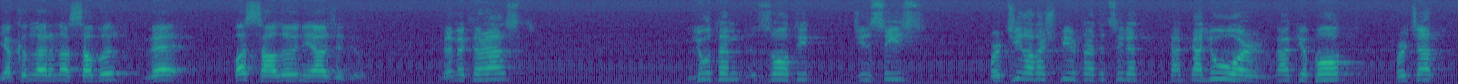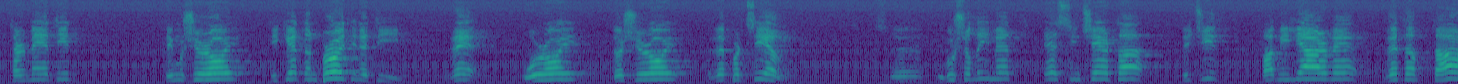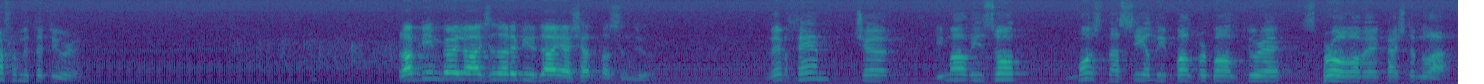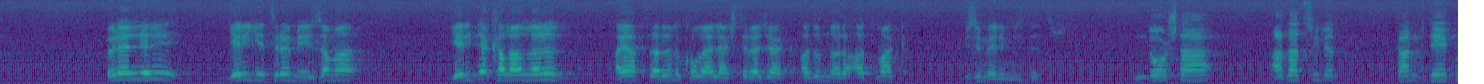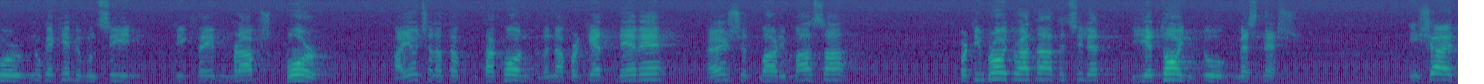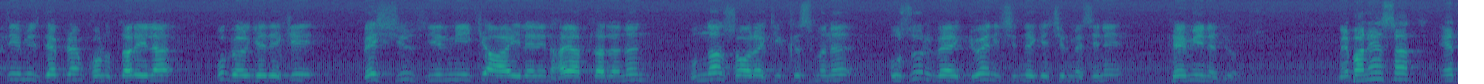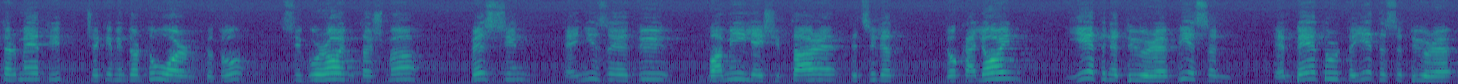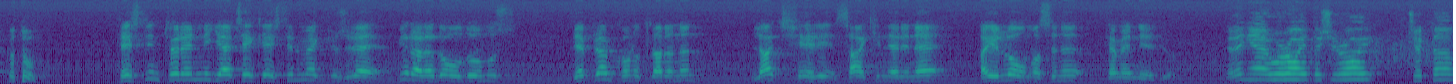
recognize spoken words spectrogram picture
yakınlarına sabır ve başsağlığı niyaz ediyorum. Dhe me këtë rast, lutem Zotit gjithësisë për gjitha dhe shpirtrat të cilët kanë kaluar nga kjo botë për gjatë tërmetit, të mëshiroj, të ketë në mbrojtjen e tij dhe uroj, dëshiroj dhe përcjell e, ngushëllimet e sinqerta të gjithë familjarëve dhe të, të afërmit të tyre. Rabbim böyle acıları bir daha yaşatmasın diyorum. Them që i madhi Zot mos na sjelli ball për ball këtyre sprovave kaq të mëdha. Ölenleri geri getiremeyiz ama geride kalanların hayatlarını kolaylaştıracak adımları atmak bizim elimizdedir. Ndoshta ata të cilët kanë vdekur nuk e kemi mundësinë t'i kthejmë mbrapsht, por ajo që na ta- takon dhe na përket neve është që të marrim masa për t'i mbrojtur ata të cilët jetojnë këtu mes nesh. İnşa ettiğimiz deprem konutlarıyla bu bölgedeki 522 ailenin hayatlarının bundan sonraki kısmını huzur ve güven içinde geçirmesini temin ediyoruz. Me banesat e tërmetit që kemi ndërtuar këtu, sigurojmë tashmë 522 familje shqiptare të cilët do kalojnë jetën e tyre, pjesën e mbetur të jetës së tyre këtu. Teslim törenini gerçekleştirmek üzere bir arada olduğumuz deprem konutlarının Laç şehri sakinlerine hayırlı olmasını temenni ediyorum. Edhe një uroj, dëshiroj që këtë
